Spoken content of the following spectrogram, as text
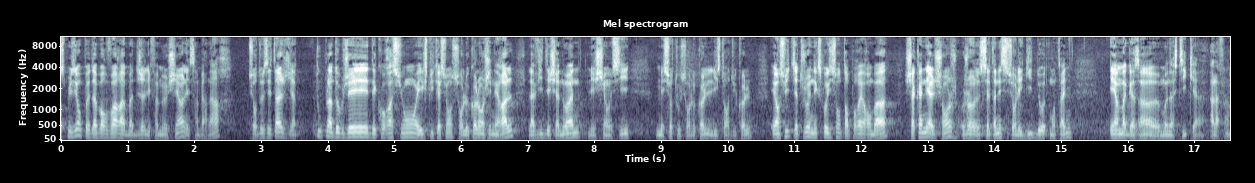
ce musée, on peut d'abord voir bah, déjà les fameux chiens, les Saint-Bernard. Sur deux étages, il y a tout plein d'objets, décorations et explications sur le col en général, la vie des chanoines, les chiens aussi, mais surtout sur le col, l'histoire du col. Et ensuite, il y a toujours une exposition temporaire en bas. Chaque année, elle change. Cette année, c'est sur les guides de haute montagne et un magasin euh, monastique à, la fin.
